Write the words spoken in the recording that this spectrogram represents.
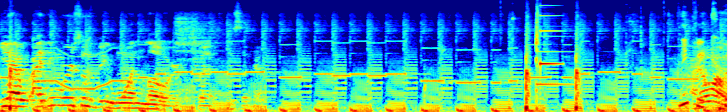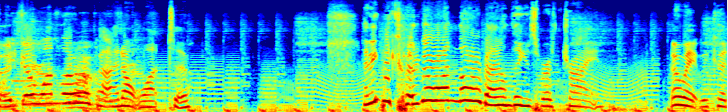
Yeah, I think we're supposed to be one lower, but it's okay. I think I we could go one lower, but I don't want to. I think we could go on lower, but I don't think it's worth trying. No, wait, we could.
